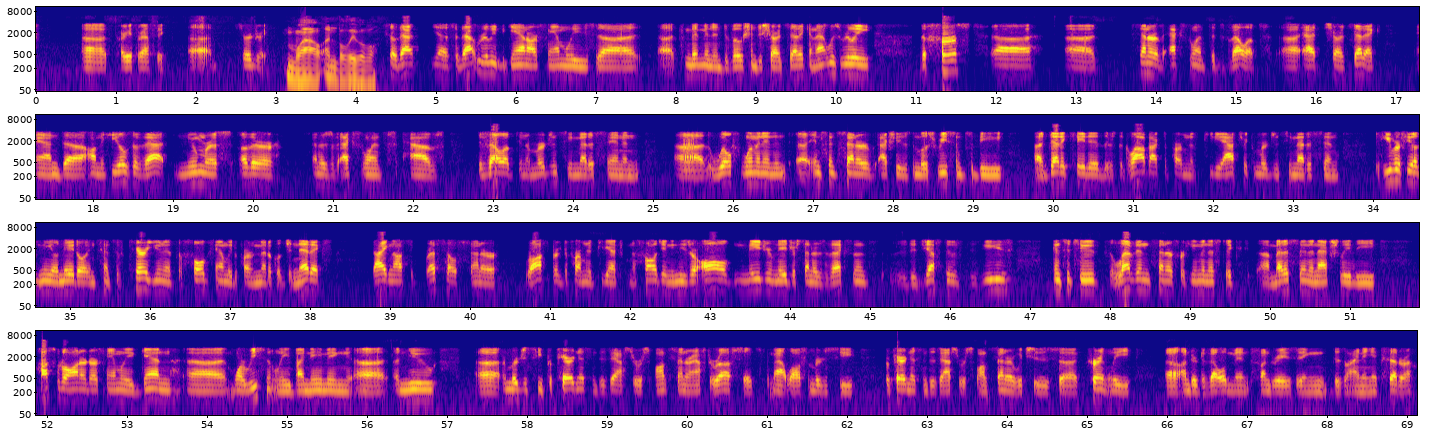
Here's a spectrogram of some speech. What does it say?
uh, Cardiothoracic uh, Surgery. Wow, unbelievable! So that yeah, so that really began our family's uh, uh, commitment and devotion to Zedek, and that was really the first uh, uh, center of excellence that developed uh, at Zedek. And uh, on the heels of that, numerous other centers of excellence have developed in emergency medicine, and uh, the Wilf Women and uh, Infant Center actually is the most recent to be uh, dedicated. There's the Glaubach Department of Pediatric Emergency Medicine, the Huberfeld Neonatal Intensive Care Unit, the Fuld Family Department of Medical Genetics, Diagnostic Breast Health Center, Rothberg Department of Pediatric Nephrology. I mean, these are all major, major centers of excellence. The Digestive Disease Institute, the Levin Center for Humanistic uh, Medicine, and actually the hospital honored our family again uh, more recently by naming uh, a new uh, emergency preparedness and disaster response center after us. So it's the Matloff Emergency Preparedness and Disaster Response Center, which is uh, currently uh, under development, fundraising, designing, etc.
